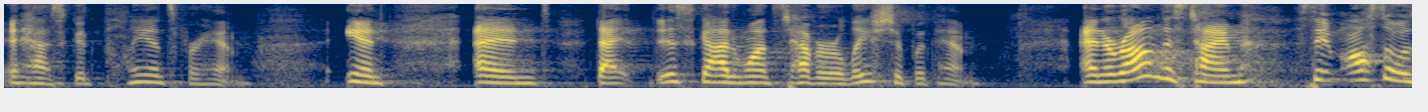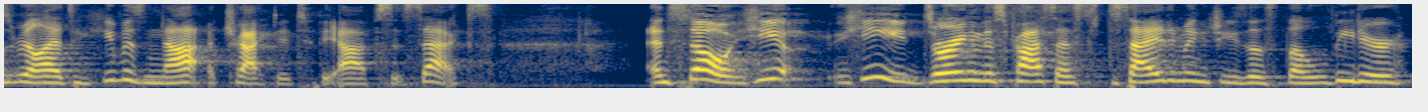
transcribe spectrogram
and has good plans for him. And, and that this God wants to have a relationship with him. And around this time, Sam also was realizing he was not attracted to the opposite sex. And so he, he, during this process, decided to make Jesus the leader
